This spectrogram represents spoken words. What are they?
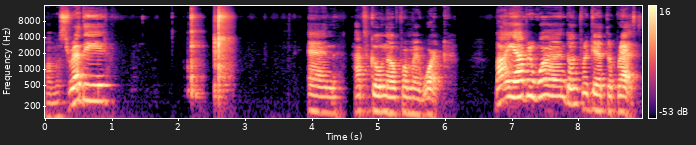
almost ready. And have to go now for my work Bye everyone. Don't forget to press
